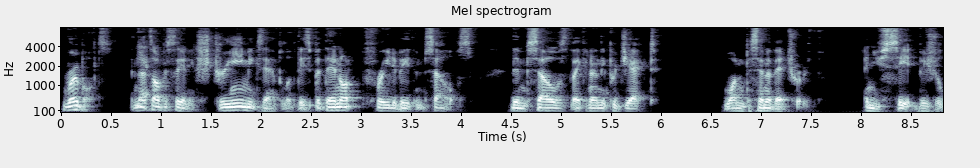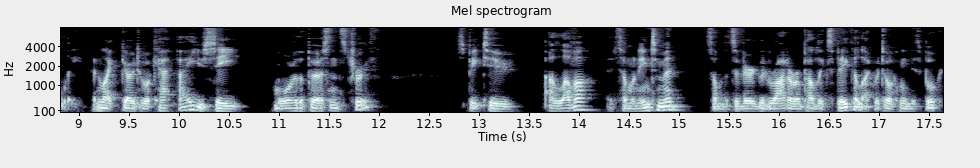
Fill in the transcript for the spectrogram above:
robots. And that's Yeah. obviously an extreme example of this but they're not free to be themselves. Themselves they can only project 1% of their truth and you see it visually. And like go to a cafe you see more of the person's truth. Speak to a lover and someone intimate someone that's a very good writer or public speaker like we're talking in this book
